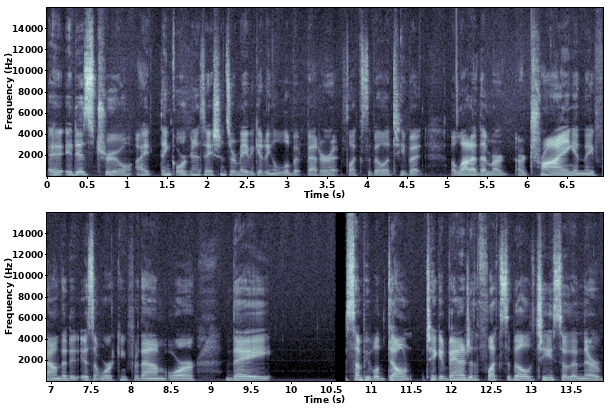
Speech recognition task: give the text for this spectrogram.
it is true. I think organizations are maybe getting a little bit better at flexibility, but a lot of them are, are trying and they found that it isn't working for them, or they, some people don't take advantage of the flexibility, so then they're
